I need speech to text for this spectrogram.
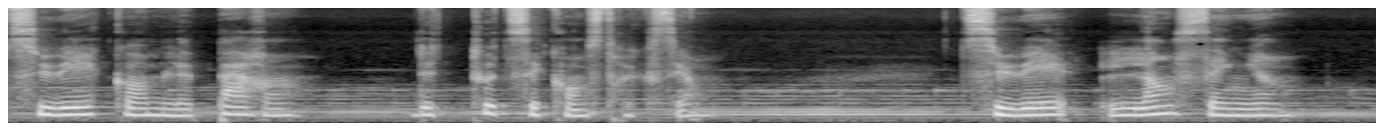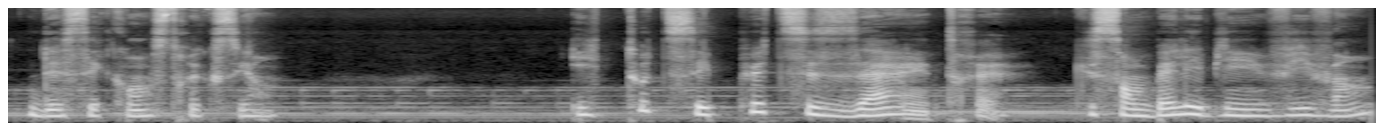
Tu es comme le parent de toutes ces constructions. Tu es l'enseignant de ces constructions. Et tous ces petits êtres qui sont bel et bien vivants,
